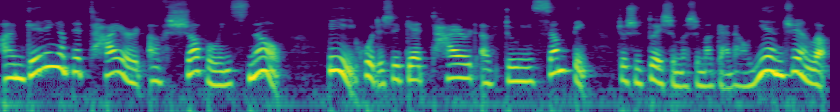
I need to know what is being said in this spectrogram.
I'm getting a bit tired of shoveling snow。 be 或者是 get tired of doing something，就是对什么什么感到厌倦了，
